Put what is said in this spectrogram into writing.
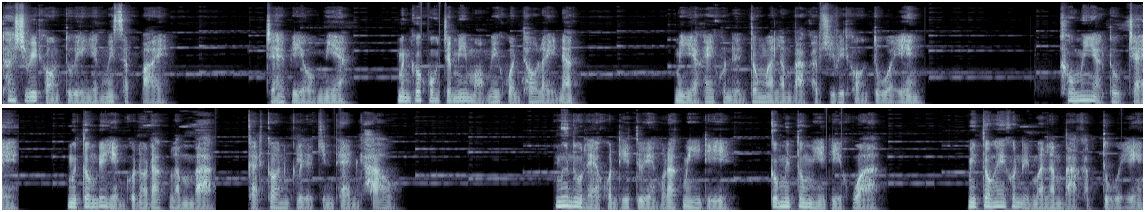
ถ้าชีวิตของตัวเองยังไม่สบาย จะให้ไปเอาเมีย มันก็คงจะไม่เหมาะไม่ควรเท่าไหร่นัก ไม่อยากให้คนอื่นต้องมาลำบากกับชีวิตของตัวเอง เขาไม่อยากทุกข์ใจ เมื่อต้องได้เห็นคนรักลำบากกัดก้อนเกลือกินแทนข้าวเมื่อดูแลคนที่ตัวเองรักไม่ดี ก็ไม่ต้องมีดีกว่า ไม่ต้องให้คนอื่นมาลำบากกับตัวเอง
